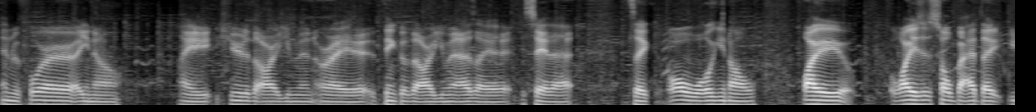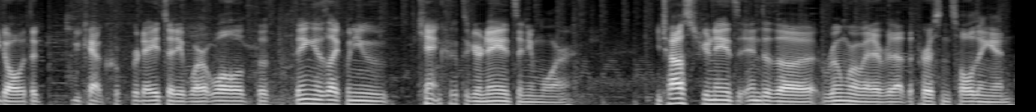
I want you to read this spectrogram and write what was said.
And before, uh, you know, I hear the argument or I think of the argument as I say that, it's like, oh well, you know, why why is it so bad that you know the you can't cook grenades anymore? Well, the thing is like when you can't cook the grenades anymore, you toss grenades into the room or whatever that the person's holding in,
